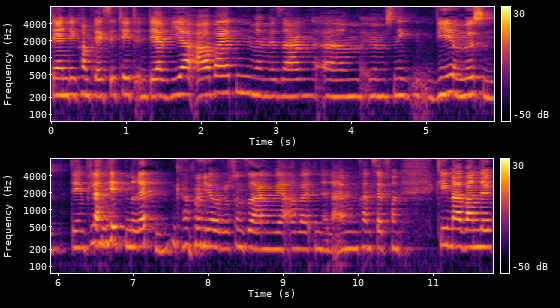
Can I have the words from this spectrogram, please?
denn die Komplexität, in der wir arbeiten, wenn wir sagen, ähm, wir, müssen, wir müssen den Planeten retten, kann man ja schon sagen. Wir arbeiten in einem Konzept von Klimawandel,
